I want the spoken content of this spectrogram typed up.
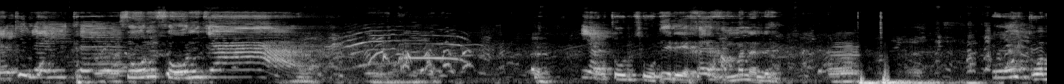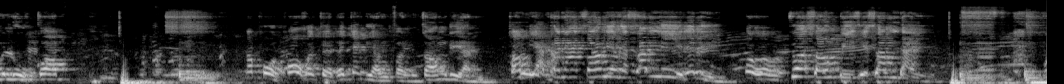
ยังคือไงแท้ศูนย์ศูนย์จ้า ยังจูนสูตรที่เด็กใครหำมันนั่นเลยโอ้ยกลัวเป็นลูกกอบถ้าโพดพ่อเขาเจ็ดได้แค่เดือนใส่สองเดือนสองเดือนขนาดสองเดือนก็ซ้ำนี่ได้ดิเออชั่วสองปีที่ซ้ำใดกู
